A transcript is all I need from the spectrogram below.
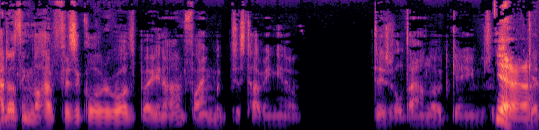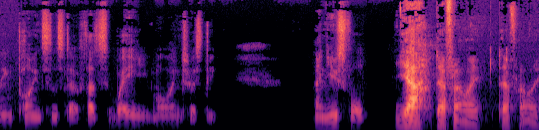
I don't think they'll have physical rewards, but you know, I'm fine with just having you know digital download games, and Yeah. getting points and stuff. That's way more interesting and useful. Yeah, definitely, definitely.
